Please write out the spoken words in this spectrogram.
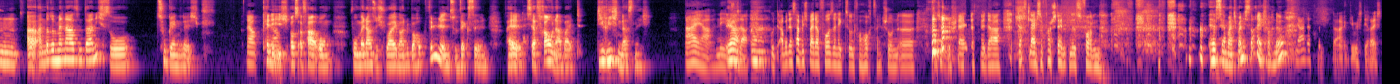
Mhm, andere Männer sind da nicht so zugänglich. Ja. Kenne ja. ich aus Erfahrung wo Männer sich weigern, überhaupt Windeln zu wechseln, weil es ja Frauenarbeit. Die riechen das nicht. Ah ja, nee, ja, ist klar. Ah. Gut, aber das habe ich bei der Vorselektion vor Hochzeit schon äh, sichergestellt, dass wir da das gleiche Verständnis von. Es ist ja manchmal nicht so einfach, ne? Ja, das stimmt, da gebe ich dir recht.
